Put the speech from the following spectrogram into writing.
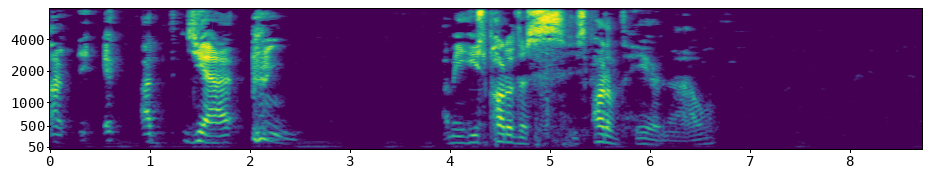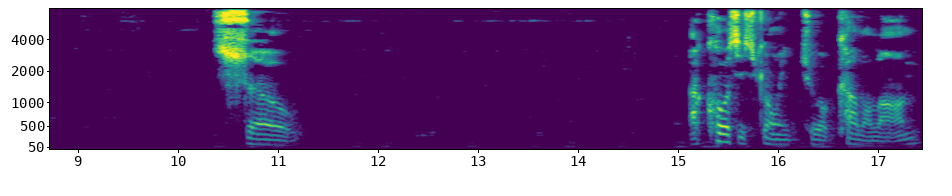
I, it, I, yeah. I mean, he's part of this. He's part of here now. So, of course, he's going to come along,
